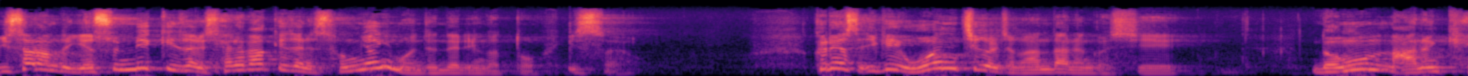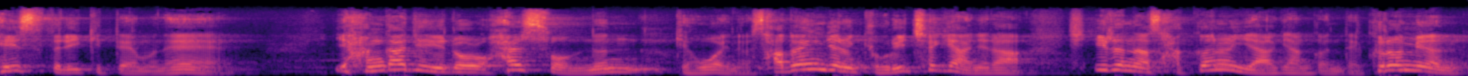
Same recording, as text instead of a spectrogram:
이 사람도 예수 믿기 전에 세례 받기 전에 성령이 먼저 내리는 것도 있어요. 그래서 이게 원칙을 정한다는 것이 너무 많은 케이스들이 있기 때문에 이 한 가지로 할 수 없는 경우가 있는 사도행전은 교리책이 아니라 일어난 사건을 이야기한 건데 그러면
